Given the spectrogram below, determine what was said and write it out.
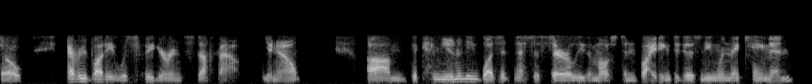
so everybody was figuring stuff out. You know, um, the community wasn't necessarily the most inviting to Disney when they came in,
